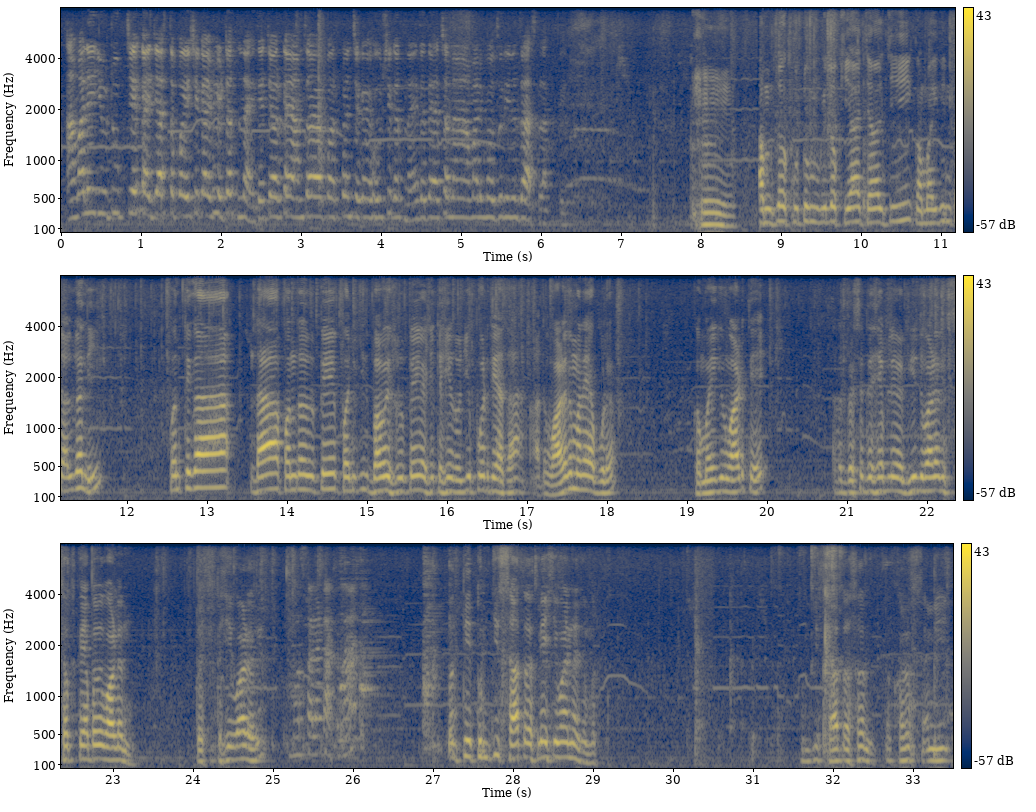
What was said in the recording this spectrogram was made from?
आम्हाला युट्यूबचे काही जास्त पैसे काही भेटत नाही. त्याच्यावर काही आमचा परपंच काही होऊ शकत नाही. तर त्याच्यानं आम्हाला मजुरीने जास्त लागते. हम्म. आमचं कुटुंब विलोक या चॅनलची कमाई बिन चालू झाली. पण ते का दहा पंधरा रुपये पंचवीस बावीस रुपये अशी तशी रोजी पडते आता. आता वाढेल मला यापुढं कमाई की वाढते. आता जसे जसे आपले वीज वाढन सबस्क्रायबर वाढन तशी तशी टाकला. पण ते तुमची साथ असल्याशिवाय नाही जमत. तुमची साथ असेल तर खरंच आम्ही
